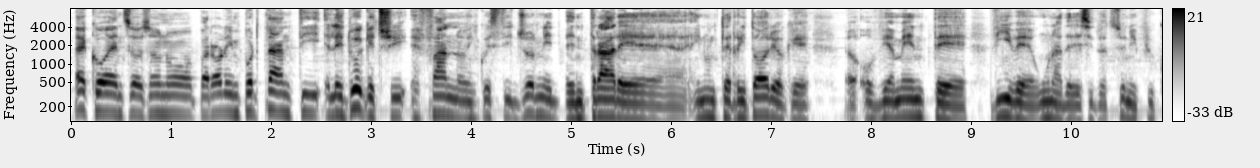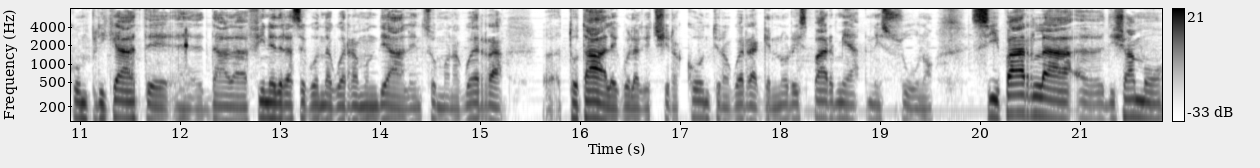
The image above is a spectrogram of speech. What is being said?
Ecco Enzo, sono parole importanti le tue che ci fanno in questi giorni entrare in un territorio che eh, ovviamente vive una delle situazioni più complicate eh, dalla fine della seconda guerra mondiale, insomma una guerra eh, totale, quella che ci racconti, una guerra che non risparmia nessuno. Si parla, eh, diciamo,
